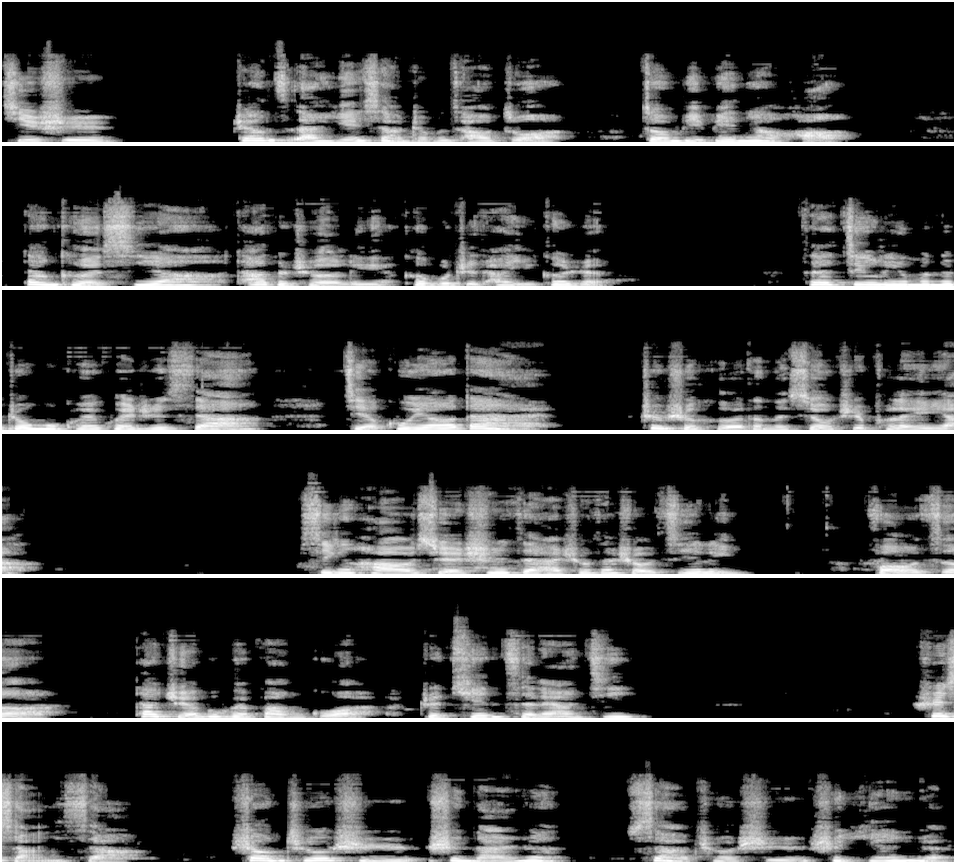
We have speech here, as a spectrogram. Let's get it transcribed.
其实张子安也想这么操作，总比憋尿好。但可惜啊，他的车里可不止他一个人。在精灵们的众目睽睽之下解裤腰带，这是何等的羞耻 play 呀！幸好雪狮子还收在手机里，否则他绝不会放过这天赐良机。试想一下，上车时是男人，下车时是阉人，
